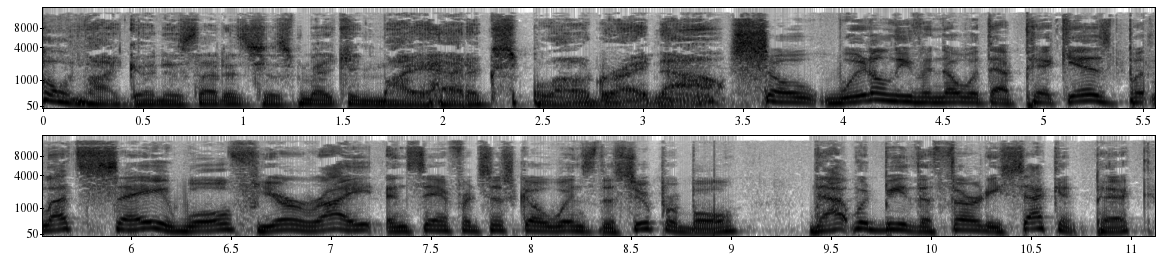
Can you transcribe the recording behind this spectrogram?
Oh my goodness, that is just making my head explode right now. So we don't even know what that pick is, but let's say, Wolf, you're right, and San Francisco wins the Super Bowl. That would be the 32nd pick,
